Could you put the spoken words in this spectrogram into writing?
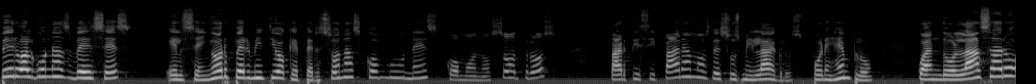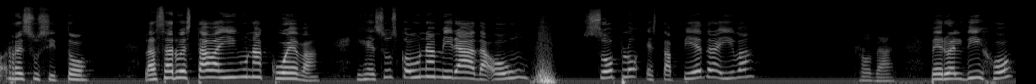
Pero algunas veces el Señor permitió que personas comunes como nosotros participáramos de sus milagros. Por ejemplo, cuando Lázaro resucitó, Lázaro estaba ahí en una cueva y Jesús con una mirada o un soplo, esta piedra iba a rodar. Pero él dijo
